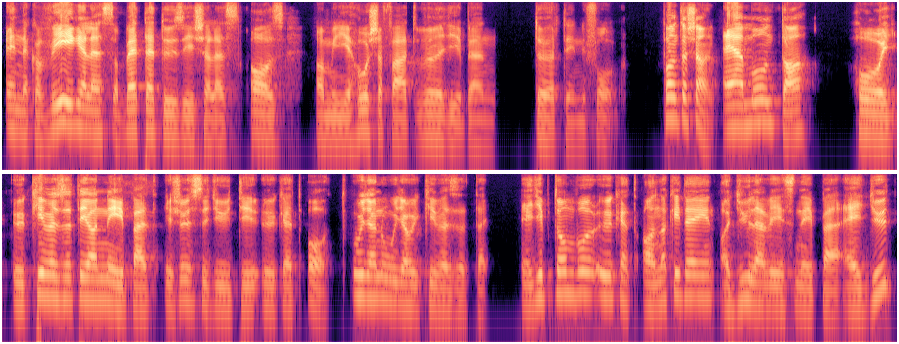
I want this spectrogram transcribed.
Ennek a vége lesz, a betetőzése lesz az, ami Jehosafát völgyében történni fog. Pontosan, elmondta, hogy ő kivezeti a népet, és összegyűjti őket ott. Ugyanúgy, ahogy kivezette Egyiptomból őket annak idején a gyülevész néppel együtt,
